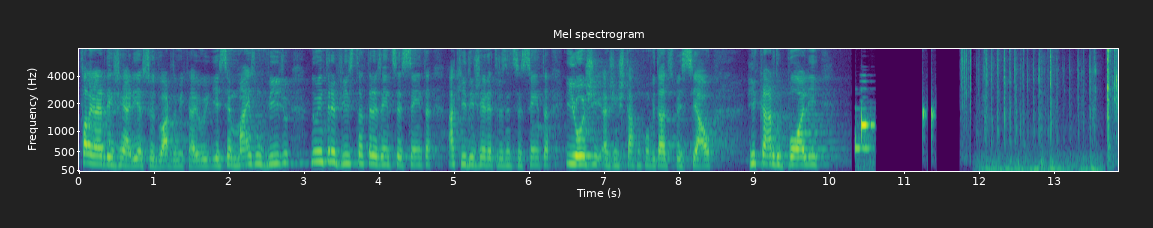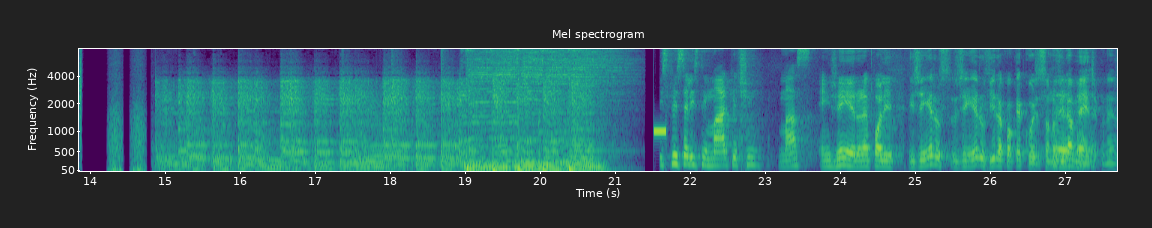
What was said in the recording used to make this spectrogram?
Fala galera da engenharia, sou Eduardo Micael e esse é mais um vídeo do Entrevista 360 aqui do Engenharia 360 e hoje a gente está com um convidado especial, Ricardo Poli. Especialista em marketing, mas é engenheiro, né, Poli? Engenheiro, engenheiro vira qualquer coisa, só não vira médico, né?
